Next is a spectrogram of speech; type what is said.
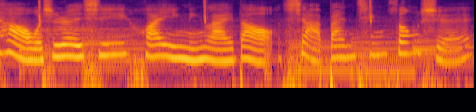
好，我是瑞希，欢迎您来到下班轻松学。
